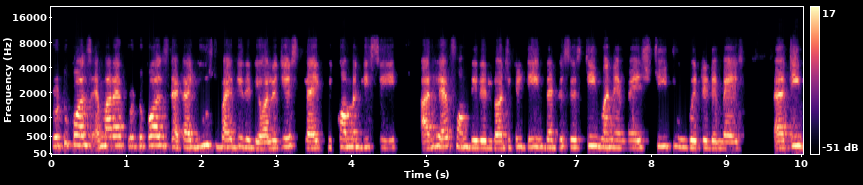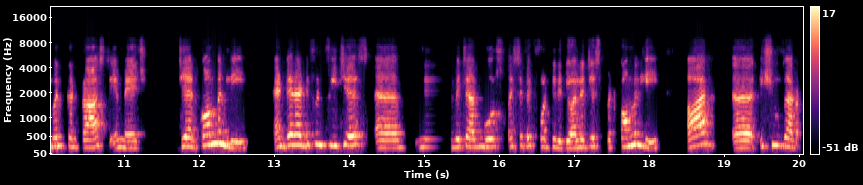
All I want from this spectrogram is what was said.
protocols, MRI protocols that are used by the radiologist, like we commonly see are here from the radiological team that this is T1 image, T2 weighted image, uh, T1 contrast image, commonly. And there are different features uh, which are more specific for the radiologist, but commonly our uh, issues are,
